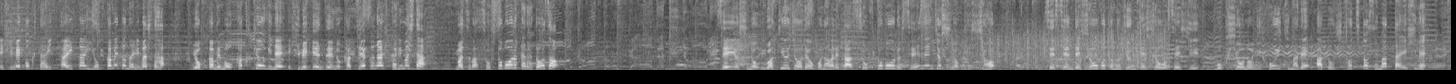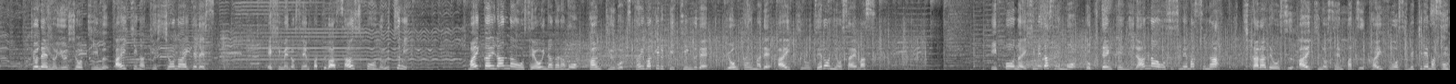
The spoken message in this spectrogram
愛媛国体大会4日目となりました。4日目も各競技で愛媛県勢の活躍が光りました。まずはソフトボールからどうぞ。西予市の宇和球場で行われたソフトボール青年女子の決勝。接戦で兵庫との準決勝を制し目標の日本一まであと1つと迫った愛媛。去年の優勝チーム愛知が決勝の相手です。愛媛の先発はサウスポーの内海。毎回ランナーを背負いながらも緩急を使い分けるピッチングで4回まで愛知をゼロに抑えます。一方の愛媛打線も得点圏にランナーを進めますが力で押す愛知の先発海部を攻めきれません。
